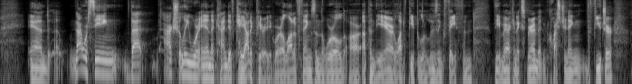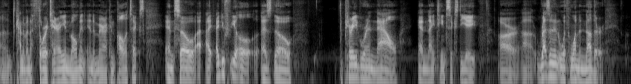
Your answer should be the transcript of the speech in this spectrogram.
And uh, now we're seeing that actually we're in a kind of chaotic period where a lot of things in the world are up in the air. A lot of people are losing faith in the American experiment and questioning the future. Uh, kind of an authoritarian moment in American politics. And so I, I do feel as though the period we're in now and 1968 are uh, resonant with one another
